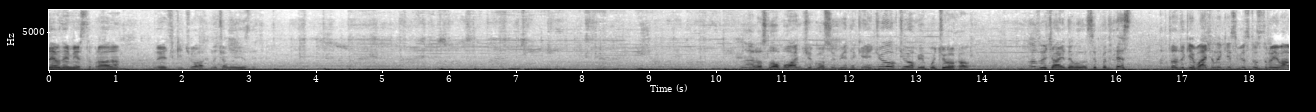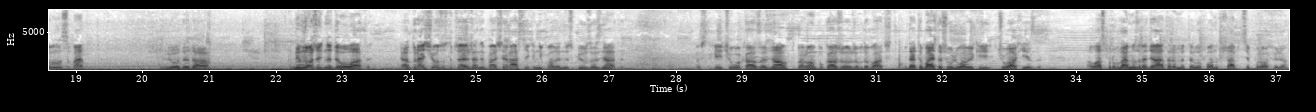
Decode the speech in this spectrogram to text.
дивне місце, правда? Дивіться, який чувак на чому їздить. На розслабончику собі такий чух-чух і почухав. Ну, звичайний велосипедист. Хто такий, бачили, який собі сконструював велосипед? Люди, да. Не можуть не дивувати. Я, до речі, його зустрічаю вже не перший раз, тільки ніколи не встиг зазняти. Ось такий чувака зазняв, тепер вам покажу, ви вже буде бачити. Будете бачити, що у Львові який чувак їздить. А у вас проблеми з радіаторами, телефон в шапці профіля.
